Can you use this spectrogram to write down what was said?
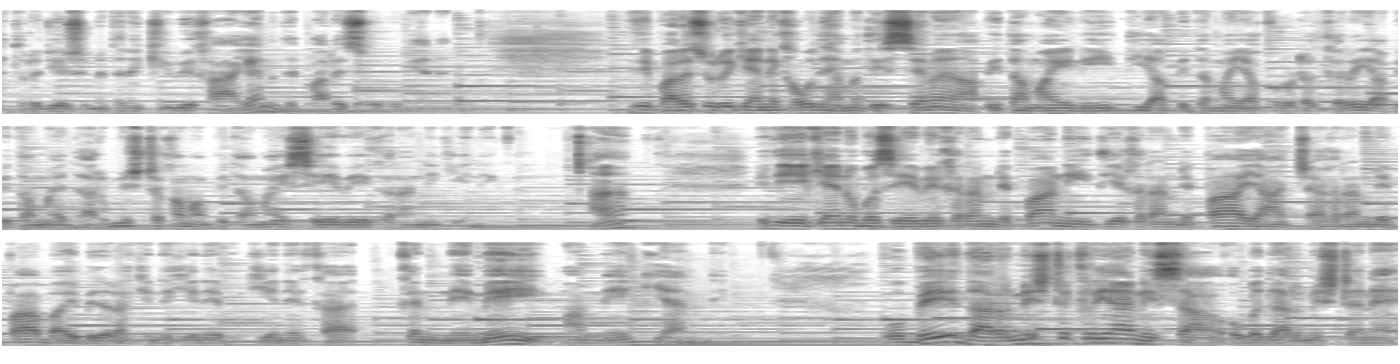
එතුර ජේසු මෙතන කිවේ කාගැනද පරිසුරු ගැන. පරිසුර කියන කවද? හැමතිස්සෙම අපි තමයි නීති අපි තමයි යකුරට කර අපි තමයි ධර්මිෂ්ටකම අපි තමයි සේවය කරන්න කියන එක. ඉති ඒකැන ඔබ සේවය කරන්න එපා නීතිය කරන්න එපා යාච්චා කරන්න එපා බයිබිල රකින්න කියන කියන එක නෙමෙයි මම මේ කියන්නේ. ඔබේ ධර්මිෂ්ට ක්‍රියා නිසා ඔබ ධර්මිෂ්ට නෑ.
